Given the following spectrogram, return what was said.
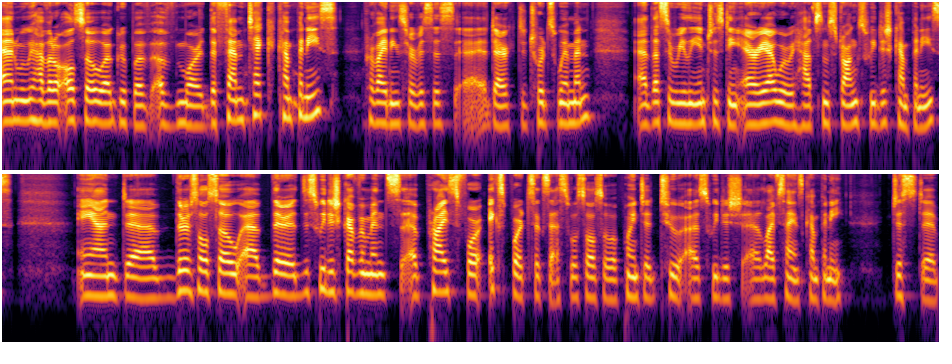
And we have also a group of, of more the femtech companies providing services uh, directed towards women. Uh, that's a really interesting area where we have some strong Swedish companies. And uh, there's also uh, the, the, Swedish government's prize for export success was also appointed to a Swedish life science company just uh,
